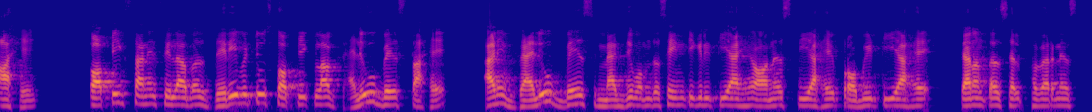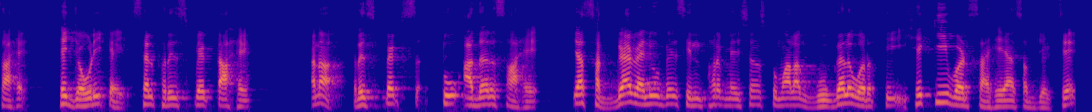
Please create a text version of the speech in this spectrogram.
आहे. टॉपिक्स आणि सिलेबस डेरिव्हेटिव्ह टॉपिकला व्हॅल्यू बेस्ड आहे आणि व्हॅल्यू बेस्ड मॅक्झिमम जसं इंटिग्रिटी आहे ऑनेस्टी आहे प्रॉबिटी आहे त्यानंतर सेल्फ अवेअरनेस आहे. हे जेवढी काही सेल्फ रिस्पेक्ट आहे है ना? रिस्पेक्ट टू अदर्स आहे. या सगळ्या व्हॅल्यू बेस इन्फॉर्मेशन्स तुम्हाला गुगलवरती हे कीवर्ड्स आहे या सब्जेक्टचे.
